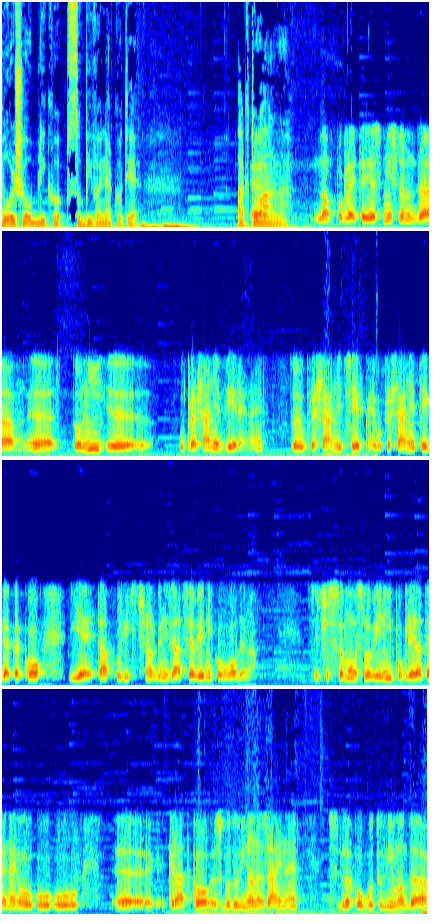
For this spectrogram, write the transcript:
boljšo obliko sobivanja, kot je aktualna. No, poglejte, jaz mislim, da eh, to ni eh, vprašanje vere. Ne? To je vprašanje cerkve, vprašanje tega, kako je ta politična organizacija vernikov vodena. Se, če samo v Sloveniji pogledate ne, v, v, v eh, kratko zgodovino nazaj, ne, s- lahko ugotovimo, da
